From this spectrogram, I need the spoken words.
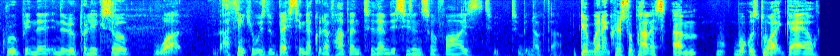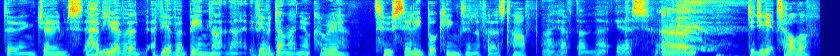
group in the in the Europa League. So what I think it was the best thing that could have happened to them this season so far is to, to be knocked out. Good win at Crystal Palace. Um, what was Dwight Gayle doing, James? Have you ever have you ever been like that? Have you ever done that in your career? Two silly bookings in the first half. I have done that. Yes. Um, Did you get told off?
